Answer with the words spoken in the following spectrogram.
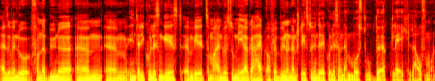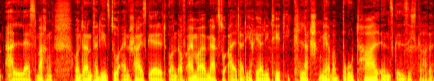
also wenn du von der Bühne ähm, ähm, hinter die Kulissen gehst, irgendwie zum einen wirst du mega gehypt auf der Bühne und dann stehst du hinter der Kulisse und dann musst du wirklich laufen und alles machen. Und dann verdienst du ein Scheißgeld und auf einmal merkst du, Alter, die Realität, die klatscht mir aber brutal ins Gesicht gerade.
